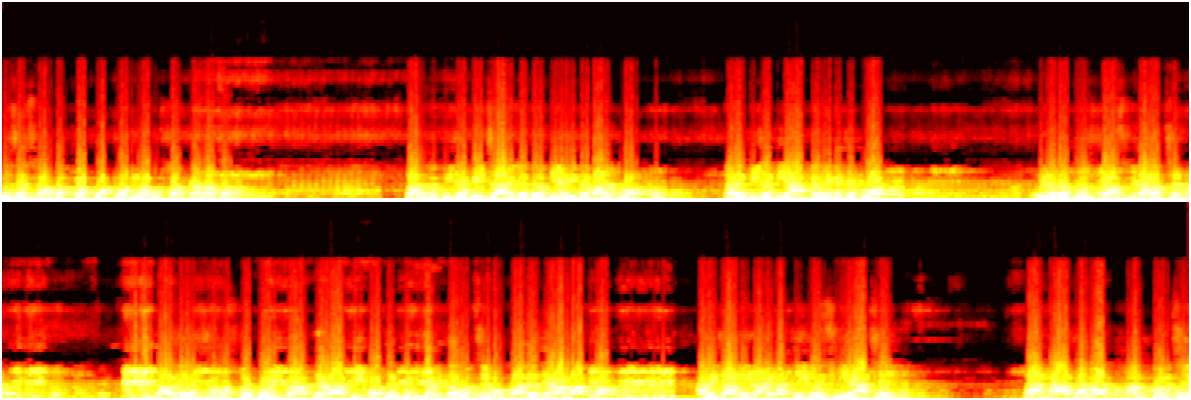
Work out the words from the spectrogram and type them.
দেশের সর্বত্র কোর্ট মোদীবাবুর সরকাররা চালান তাহলে বিজেপি চাইলে তো দিয়ে দিতে পারে প্লট তাহলে বিজেপি আটকে রেখেছে প্লট এটা তো বুঝতে অসুবিধা হচ্ছে না। তাহলে এই সমস্ত পরিবার যারা বিপথে পরিচালিত হচ্ছে এবং তাদের যারা মাথা আমি জানি না, এরা জেগে শুয়ে আছে তা না জানার ভান করছে।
